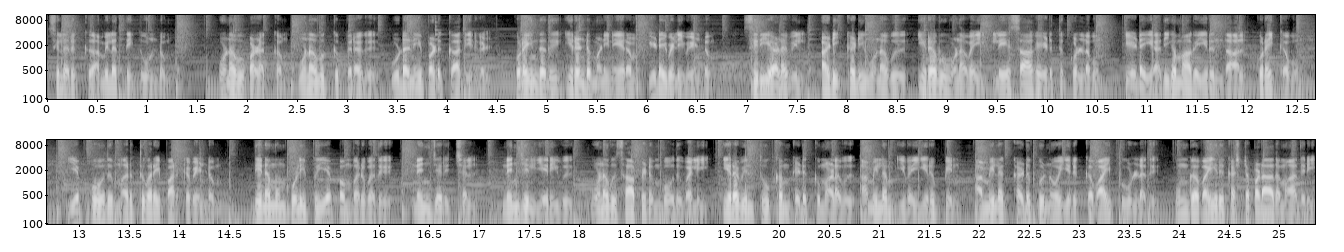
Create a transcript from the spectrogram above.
சிலருக்கு அமிலத்தை தூண்டும். உணவு பழக்கம் உணவுக்கு பிறகு உடனே படுக்காதீர்கள். குறைந்தது இரண்டு மணி நேரம் இடைவெளி வேண்டும். சிறிய அளவில் அடிக்கடி உணவு இரவு உணவை லேசாக எடுத்துக்கொள்ளவும் எடை அதிகமாக இருந்தால் குறைக்கவும். எப்போது மருத்துவரை பார்க்க வேண்டும்? தினமும் புளிப்பு ஏப்பம் வருவது நெஞ்செரிச்சல் நெஞ்சில் எரிவு உணவு சாப்பிடும்போது வலி இரவில் தூக்கம் கெடுக்கும் அளவு அமிலம் இவை இருப்பின் அமில கடுப்பு நோய் இருக்க வாய்ப்பு உள்ளது. உங்க வயிறு கஷ்டப்படாத மாதிரி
